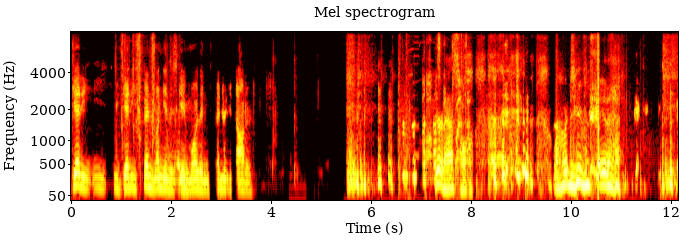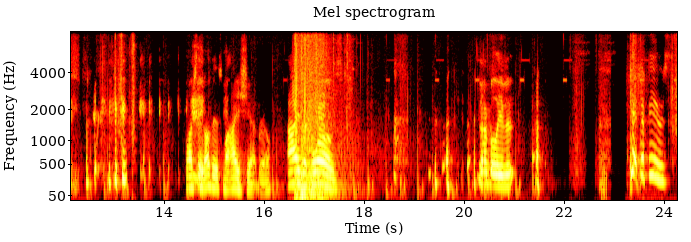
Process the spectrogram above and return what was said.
Getty, you, you get you spend money in this game more than you spend on your daughter. Bomb's You're an asshole. Why would you even say that? Watch this. I'll do this with my eyes shut, bro. Eyes are closed. I believe it. Get defused.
